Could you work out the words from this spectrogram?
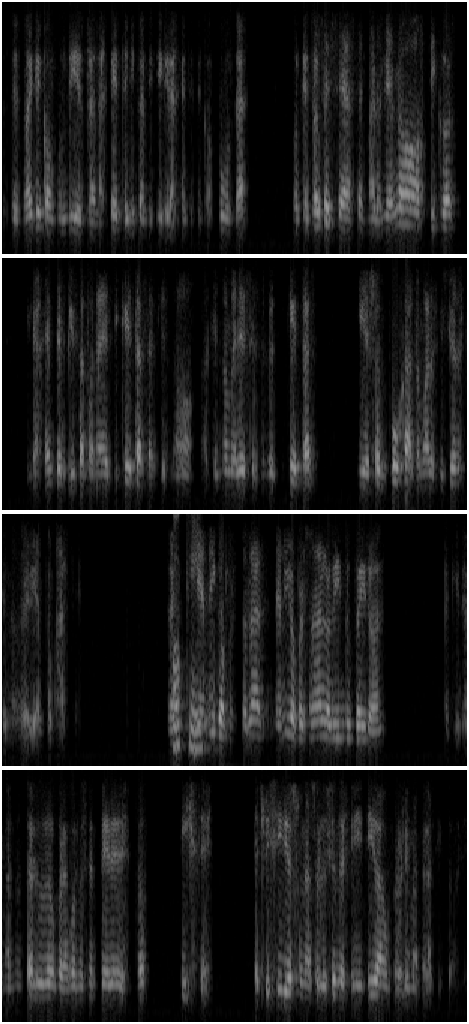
Entonces no hay que confundir a la gente ni permitir que la gente se confunda, porque entonces se hacen malos diagnósticos y la gente empieza a poner etiquetas a quien no, a quien no merece esas etiquetas y eso empuja a tomar decisiones que no deberían tomarse. Mi amigo personal, mi amigo personal Lorindu Peirón, a quien le mando un saludo para cuando se entere de esto, dice, el suicidio es una solución definitiva a un problema transitorio.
